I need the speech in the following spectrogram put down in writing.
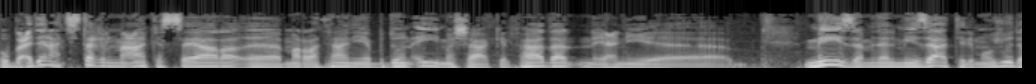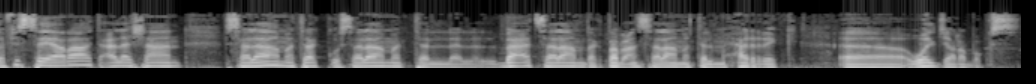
وبعدين حتشتغل معاك السيارة آه، مرة ثانية بدون أي مشاكل. فهذا يعني آه، ميزة من الميزات اللي موجودة في السيارات علشان سلامتك وسلامة بعد سلامتك طبعا سلامة المحرك آه، والجرابوكس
